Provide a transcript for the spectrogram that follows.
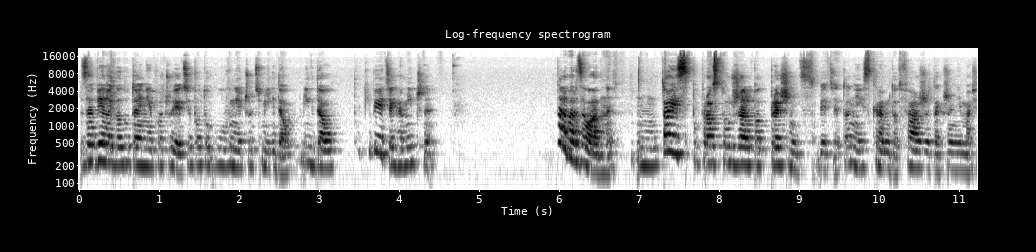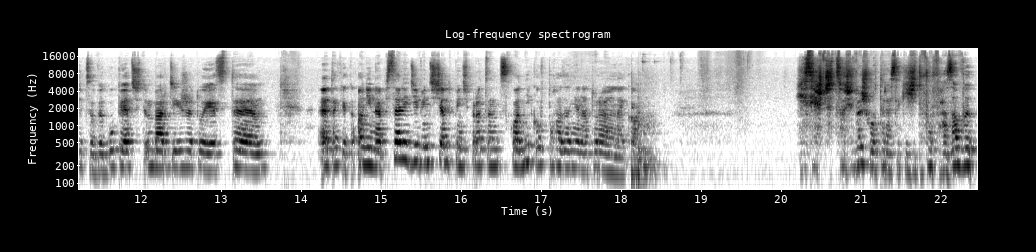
za wiele go tutaj nie poczujecie, bo tu głównie czuć migdał. Migdał taki wiecie, chemiczny. Ale bardzo ładny. Mm, To jest po prostu żel pod prysznic, wiecie, to nie jest krem do twarzy, także nie ma się co wygłupiać, tym bardziej, że tu jest, e, tak jak oni napisali, 95% składników pochodzenia naturalnego. Jest jeszcze coś, wyszło teraz jakiś dwufazowy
